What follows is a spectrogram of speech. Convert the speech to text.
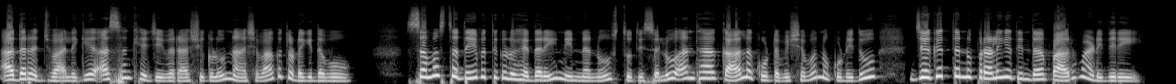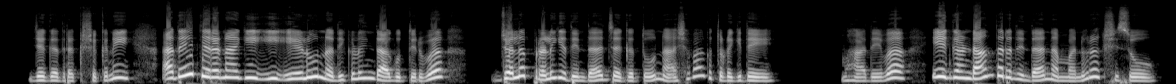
ಅದರ ಜ್ವಾಲೆಗೆ ಅಸಂಖ್ಯ ಜೀವರಾಶಿಗಳು ನಾಶವಾಗತೊಡಗಿದವು. ಸಮಸ್ತ ದೇವತೆಗಳು ಹೆದರಿ ನಿನ್ನನ್ನು ಸ್ತುತಿಸಲು ಅಂತಹ ಕಾಲಕೂಟ ವಿಷವನ್ನು ಕುಡಿದು ಜಗತ್ತನ್ನು ಪ್ರಳಯದಿಂದ ಪಾರು ಮಾಡಿದಿರಿ. ಜಗದ್ರಕ್ಷಕನೇ ಅದೇ ತೆರನಾಗಿ ಈ ಏಳು ನದಿಗಳಿಂದಾಗುತ್ತಿರುವ ಜಲಪ್ರಳಯದಿಂದ ಜಗತ್ತು ನಾಶವಾಗತೊಡಗಿದೆ. ಮಹಾದೇವ, ಈ ಗಂಡಾಂತರದಿಂದ ನಮ್ಮನ್ನು ರಕ್ಷಿಸು.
